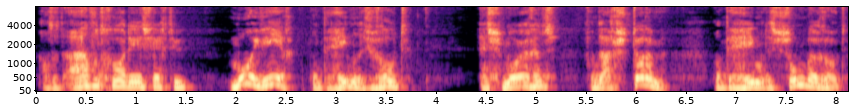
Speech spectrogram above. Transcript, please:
Als het avond geworden is, zegt u: Mooi weer, want de hemel is rood. En s'morgens, vandaag storm, want de hemel is somberrood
